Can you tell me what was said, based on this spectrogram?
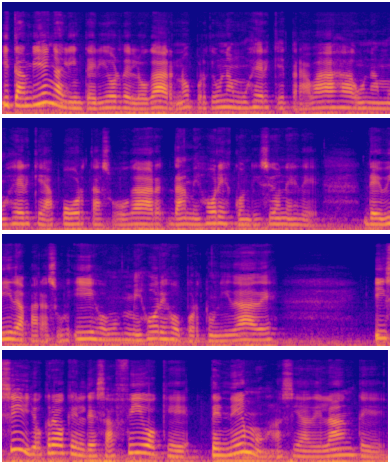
y también al interior del hogar, ¿no? Porque una mujer que trabaja, una mujer que aporta a su hogar, da mejores condiciones de, vida para sus hijos, mejores oportunidades. Y sí, yo creo que el desafío que tenemos hacia adelante,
